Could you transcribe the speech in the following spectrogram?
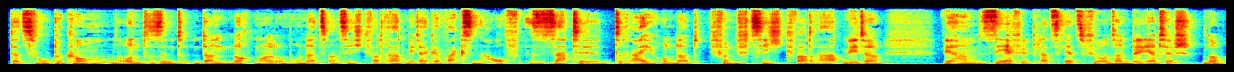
dazu bekommen und sind dann nochmal um 120 Quadratmeter gewachsen auf satte 350 Quadratmeter. Wir haben sehr viel Platz jetzt für unseren Billardtisch. Ne?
